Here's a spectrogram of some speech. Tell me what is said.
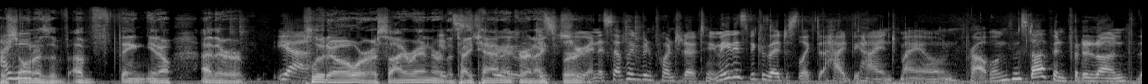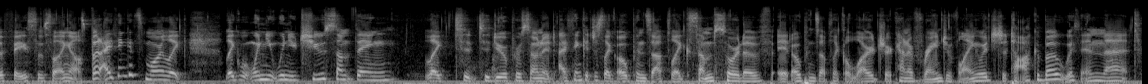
I mean- personas of, of thing, you know, either Yeah. Pluto or a siren or the Titanic true. or an it's iceberg. True, and it's definitely been pointed out to me. Maybe it's because I just like to hide behind my own problems and stuff and put it on the face of something else. But I think it's more like like when you when you choose something like to, to do a persona i think it just like opens up like some sort of it opens up like a larger kind of range of language to talk about within that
